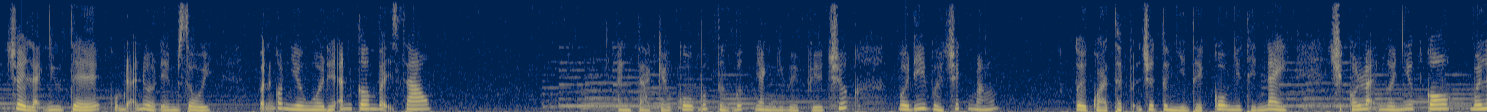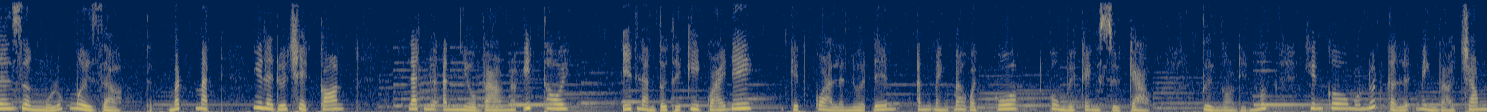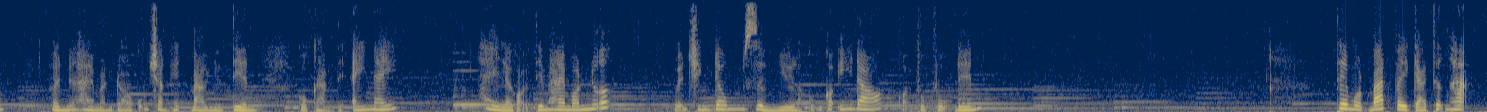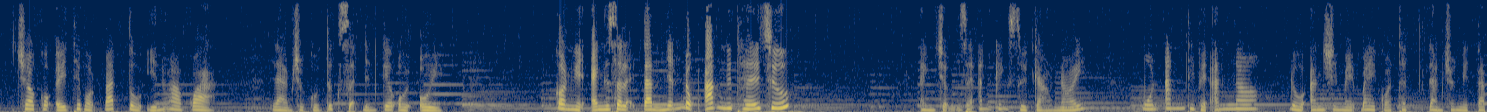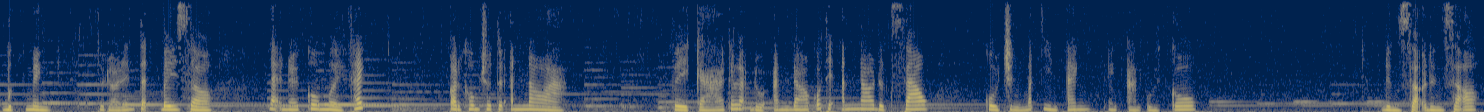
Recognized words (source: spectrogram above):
Trời lạnh như thế, cũng đã nửa đêm rồi. Vẫn còn nhiều người đến ăn cơm vậy sao? Anh ta kéo cô bước từng bước nhanh đi về phía trước, Vừa đi vừa trách mắng. Tôi quả thật vẫn chưa từng nhìn thấy cô như thế này. Chỉ có loại người như cô Mới lên giường ngủ lúc 10 giờ, Thật mất mặt, Như là đứa trẻ con. Lát nữa ăn nhiều vào, nó ít thôi. Ít làm tôi thấy kỳ quái đi. Kết quả là nửa đêm, ăn bánh bao gạch cua Cùng với canh sủi cảo. Từ ngon đến mức khiến cô muốn nuốt cả lẫn mình vào trong. Hơn nữa hai món đó cũng chẳng hết bao nhiêu tiền. Cô cảm thấy áy náy. Hay là gọi thêm hai món nữa. Nguyễn Chính Đông dường như là cũng có ý đó, Gọi phục vụ đến. Thêm một bát vây cá thượng hạng Cho cô ấy thêm một bát tổ yến hoa quả, Làm cho cô tức giận đến kêu ồi ồi. Còn người anh sao lại tàn nhẫn độc ác như thế chứ? Anh chậm rãi ăn canh sủi cảo nói, Muốn ăn thì phải ăn no, Đồ ăn trên máy bay quả thật làm cho người ta bực mình. Tôi đó đến tận bây giờ, Lại nói cô mời khách. Còn không cho tôi ăn no à? Về cá cái loại đồ ăn đó có thể ăn no được sao? Cô chừng mắt nhìn anh Anh an ủi cô. Đừng sợ đừng sợ.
